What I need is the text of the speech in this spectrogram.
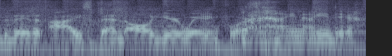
the day that I spend all year waiting for. I know you do.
